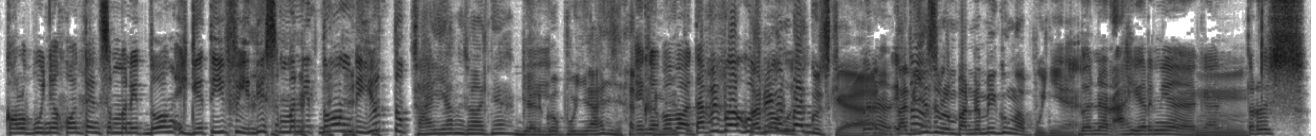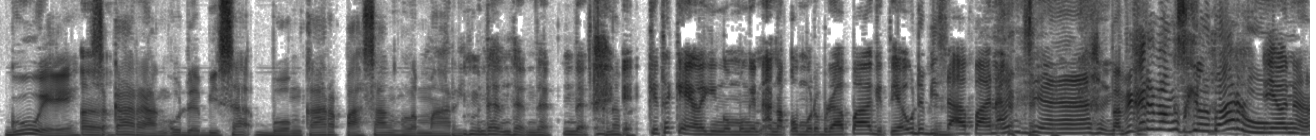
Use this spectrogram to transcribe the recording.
kalau punya konten semenit doang IGTV, dia semenit doang di YouTube. Sayang soalnya biar gue punya aja. Eh, kan nggak apa-apa, tapi bagus, Tapi kan bagus. bagus kan. Benar, Tadinya itu- sebelum pandemi gue nggak punya. Bener akhirnya kan. Hmm. Terus Gue Eh. sekarang udah bisa bongkar pasang lemari. bentar bentar bentar. bentar. Kenapa? Eh, Kita kayak lagi ngomongin anak umur berapa gitu ya. Udah bisa apaan aja. Tapi kan emang skill baru. Iya benar.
